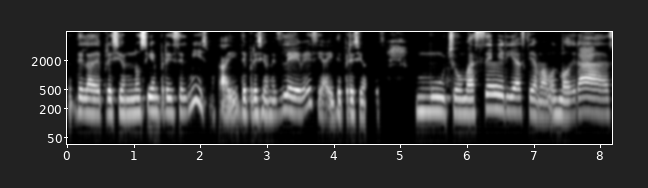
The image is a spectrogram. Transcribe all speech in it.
de la depresión no siempre es el mismo. Hay depresiones leves y hay depresiones mucho más serias que llamamos moderadas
